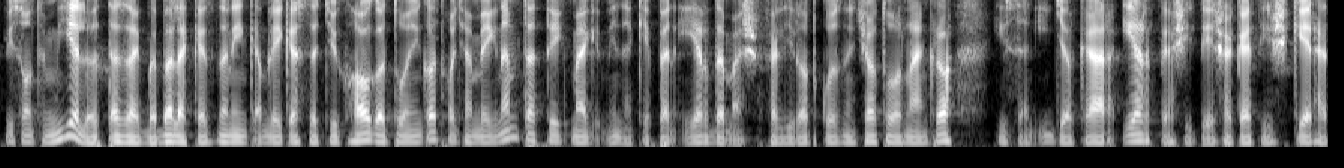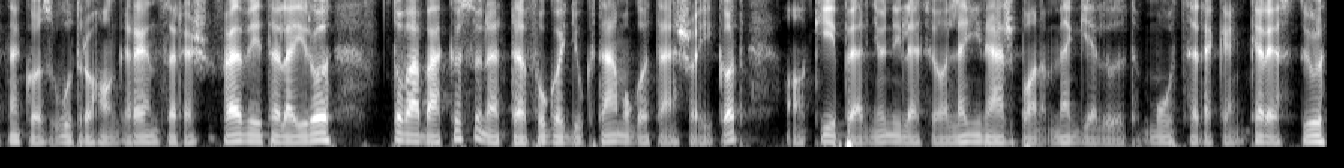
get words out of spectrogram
viszont mielőtt ezekbe belekezdenénk, emlékeztetjük hallgatóinkat, hogyha még nem tették meg, mindenképpen érdemes feliratkozni csatornánkra, hiszen így akár értesítéseket is kérhetnek az ultrahang rendszeres felvételeiről, továbbá köszönettel fogadjuk támogatásaikat a képernyőn, illetve a leírásban megjelölt módszereken keresztül,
